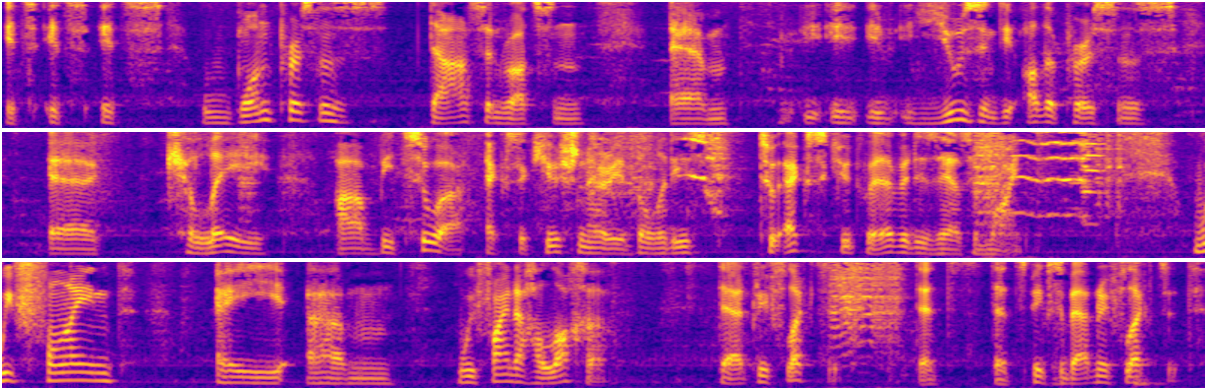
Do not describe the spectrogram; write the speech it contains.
It's it's it's one person's das and ratzon um, using the other person's uh, kalei uh, bitzua executionary abilities to execute whatever it is he has in mind. We find a um, we find a halacha that reflects it, that that speaks about and reflects it.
